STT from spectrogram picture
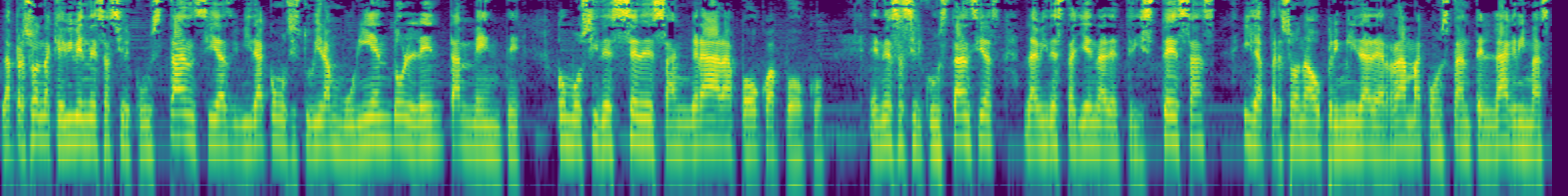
La persona que vive en esas circunstancias vivirá como si estuviera muriendo lentamente, como si se desangrara poco a poco. En esas circunstancias la vida está llena de tristezas, y la persona oprimida derrama constantes lágrimas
